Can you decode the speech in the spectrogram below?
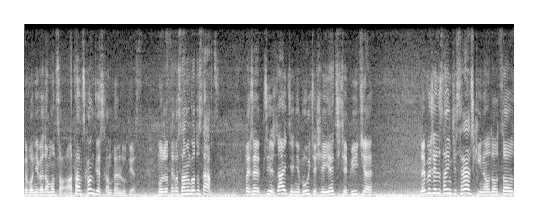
no bo nie wiadomo co. A tam skąd wiesz skąd ten lód jest? Może od tego samego dostawcy. Także przyjeżdżajcie, nie bójcie się, jedźcie, pijcie. Najwyżej dostaniecie sraczki, no, no co,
